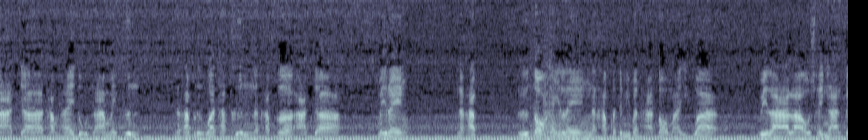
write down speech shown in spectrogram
อาจจะทำให้ดูดน้ำไม่ขึ้นนะครับ หรือว่าถ้าขึ้นนะครับก็อาจจะ ไม่แรงนะครับ หรือต่อให้แรงนะครับ ก็จะมีปัญหาต่อมาอีกว่า เวลาเราใช้งานไป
